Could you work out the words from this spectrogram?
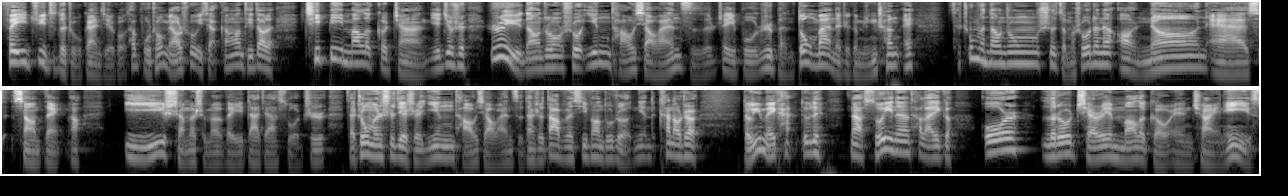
非句子的主干结构。它补充描述一下刚刚提到的 Chibi Malako-chan，也就是日语当中说樱桃小丸子这一部日本动漫的这个名称。哎，在中文当中是怎么说的呢？哦，known as something 啊，以什么什么为大家所知。在中文世界是樱桃小丸子，但是大部分西方读者念看到这儿等于没看，对不对？那所以呢，他来一个。Or little cherry Malako in Chinese，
